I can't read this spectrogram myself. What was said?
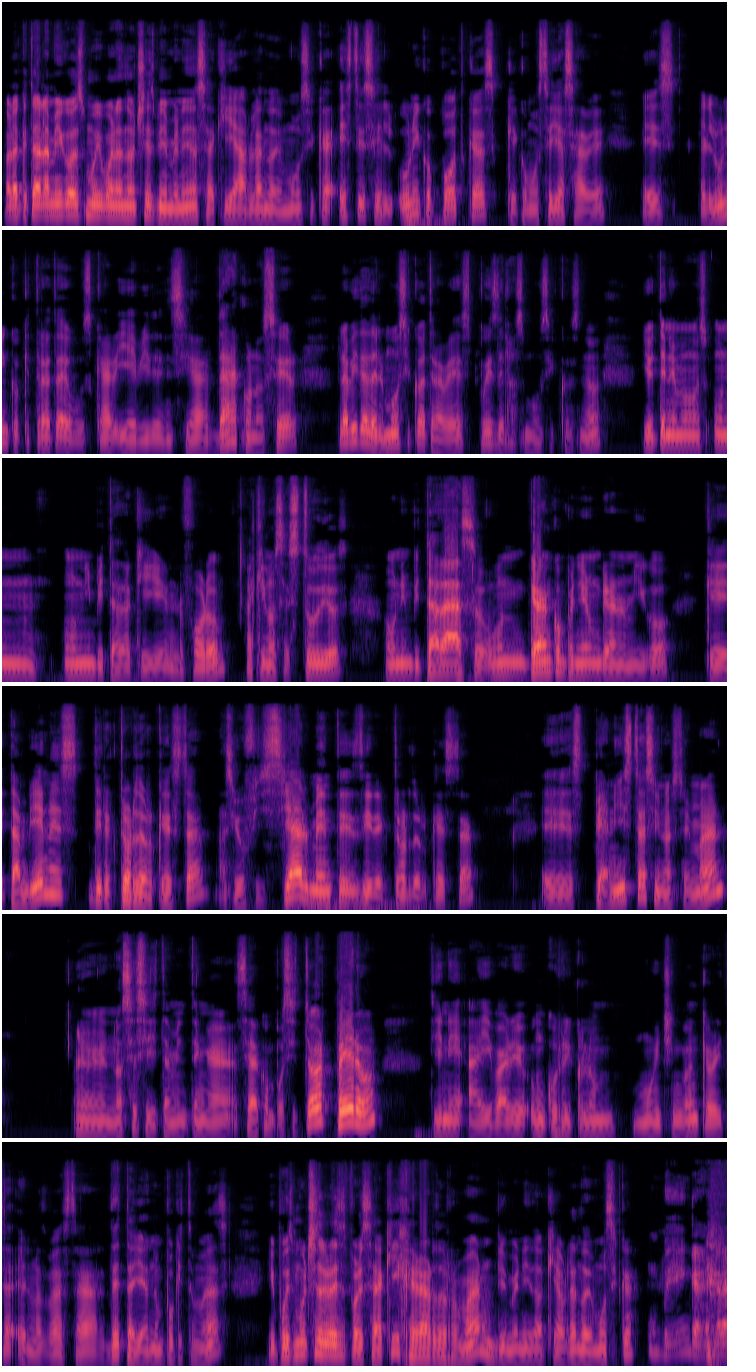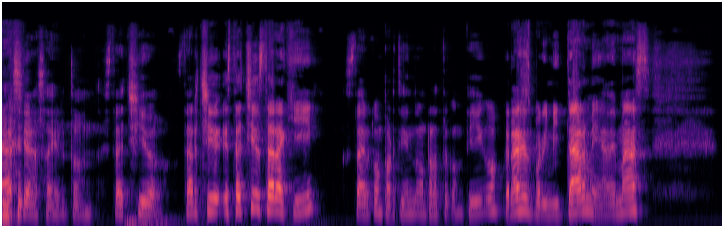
Hola, ¿qué tal amigos? Muy buenas noches, bienvenidos aquí a Hablando de Música. Este es el único podcast que, como usted ya sabe, es el único que trata de buscar y evidenciar, dar a conocer la vida del músico a través, pues, de los músicos, ¿no? Y hoy tenemos un, invitado aquí en el foro, aquí en los estudios, un invitadazo, un gran compañero, un gran amigo, que también es director de orquesta, así oficialmente es director de orquesta, es pianista, si no estoy mal, eh, no sé si también tenga, sea compositor, pero tiene ahí varios, un currículum muy chingón que ahorita él nos va a estar detallando un poquito más. Y pues muchas gracias por estar aquí, Gerardo Román. Bienvenido aquí hablando de música. Venga, gracias, Ayrton. Está chido. Está chido, está chido estar aquí, estar compartiendo un rato contigo. Gracias por invitarme. Además,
